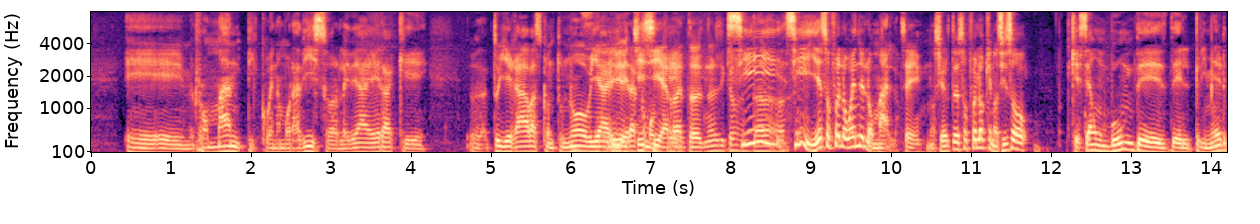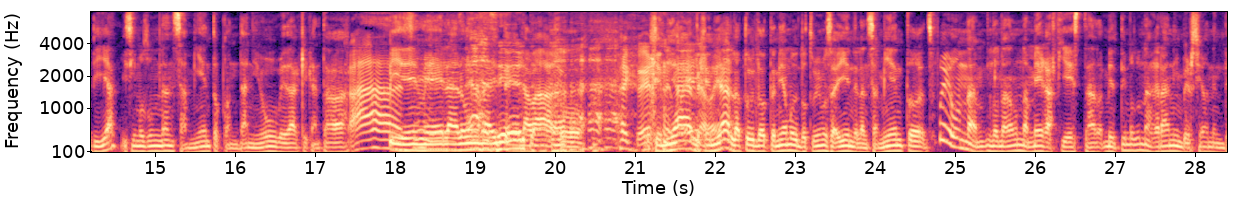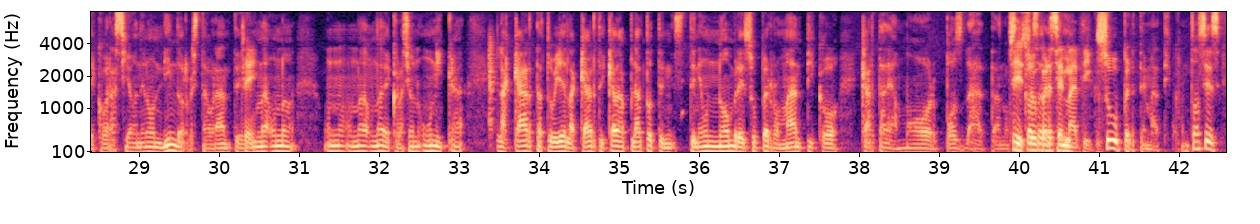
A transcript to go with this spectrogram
eh, romántico, enamoradizo. La idea era que o sea, tú llegabas con tu novia Sí, y era como a que- ratos, ¿no? Así como Sí, todo. sí, y eso fue lo bueno y lo malo. Sí. ¿No es cierto? Eso fue lo que nos hizo que sea un boom desde el primer día. Hicimos un lanzamiento con Dani Úbeda que cantaba Ah, Pídeme sí. la luna y te la bajo. Genial, genial. Lo teníamos, lo tuvimos ahí en el lanzamiento. Fue una, una, una mega fiesta. Metimos una gran inversión en decoración. Era un lindo restaurante. Sí. Una, uno- una, una- una decoración única. La carta, tú veías la carta y cada plato ten- tenía un nombre súper romántico. Carta de amor, postdata, no sé. Sí, cosas súper temático. Súper temático. Entonces,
